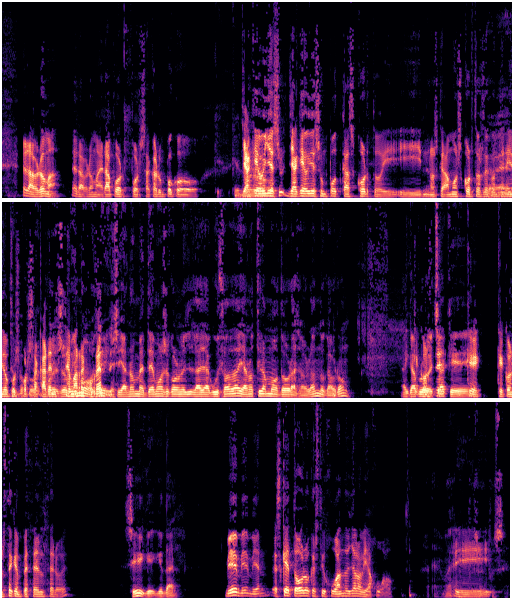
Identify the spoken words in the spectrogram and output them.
era broma, era broma, era por, por sacar un poco. Que, que ya, no, que hoy es, ya que hoy es un podcast corto y, y nos quedamos cortos de contenido, pues por, por sacar por el tema mismo, recurrente. Si, si, ya nos metemos con la Yakuzada, ya nos tiramos dos horas hablando, cabrón. Hay que aprovechar que. Que, que conste que empecé el cero, ¿eh? Sí, ¿qué, qué tal? Bien, bien, bien. Es que todo lo que estoy jugando ya lo había jugado. Bueno, y, pues, pues,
